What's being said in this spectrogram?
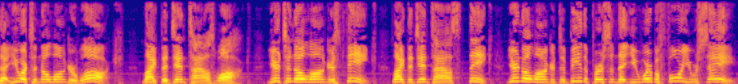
that you are to no longer walk like the Gentiles walk. You're to no longer think like the Gentiles think. You're no longer to be the person that you were before you were saved.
